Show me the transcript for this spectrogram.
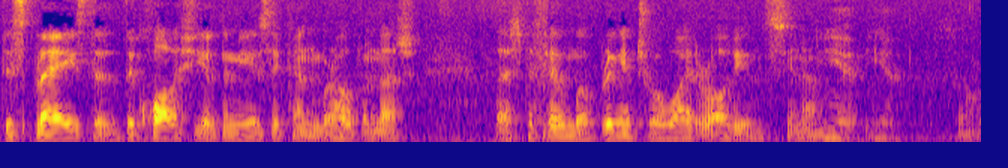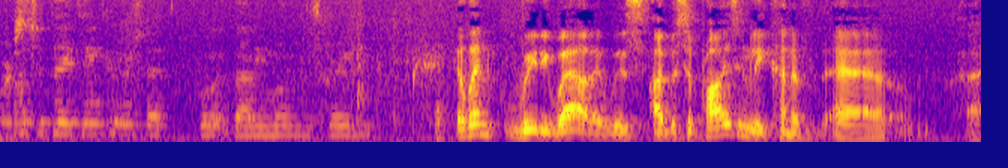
displays the the quality of the music, and we're hoping that that the film will bring it to a wider audience, you know. yeah, yeah, So. of What did they think of it at what Ballymun was reading? It went really well. It was I was surprisingly kind of uh, uh,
